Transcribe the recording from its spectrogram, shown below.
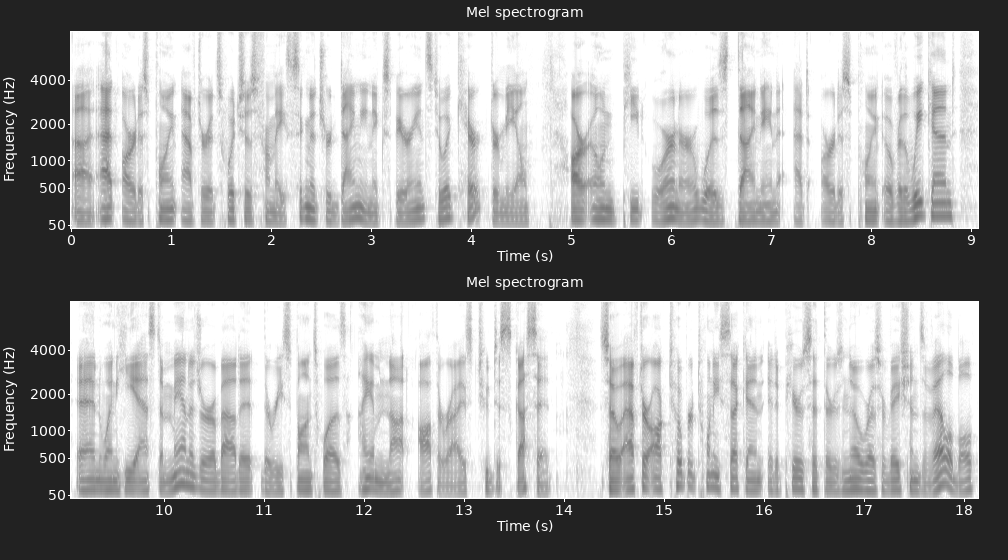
uh, at Artist Point after it switches from a signature dining experience to a character meal. Our own Pete Werner was dining at Artist Point over the weekend, and when he asked a manager about it, the response response was, I am not authorized to discuss it. So after October 22nd, it appears that there's no reservations available,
